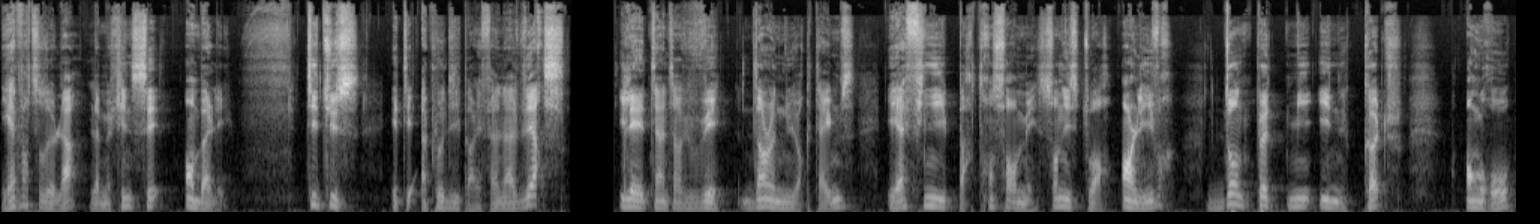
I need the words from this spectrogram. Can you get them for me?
et à partir de là, la machine s'est emballée. Titus était applaudi par les fans adverses, il a été interviewé dans le New York Times et a fini par transformer son histoire en livre, Don't Put Me In Coach, en gros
